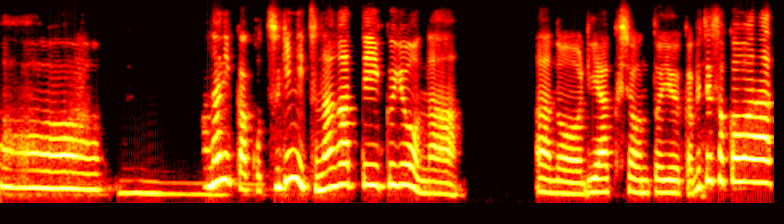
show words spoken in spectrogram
ああ、何かこう次につながっていくような、あの、リアクションというか、別にそこは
